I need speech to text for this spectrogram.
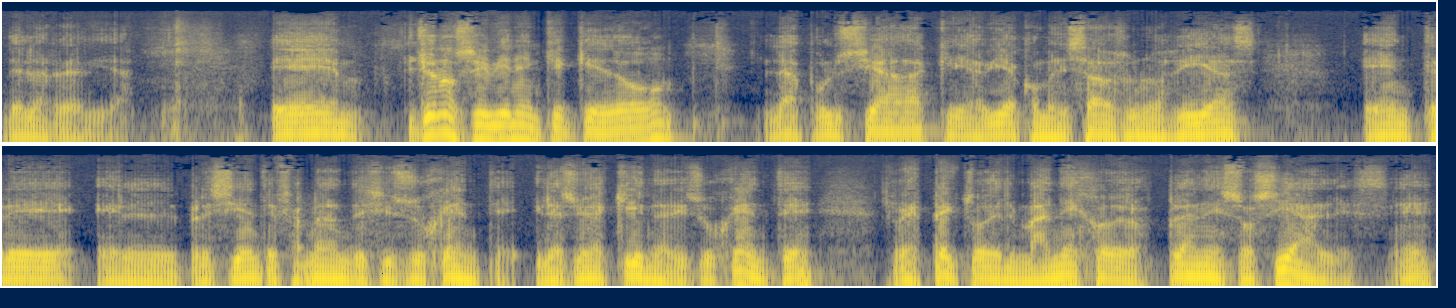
de la realidad. Eh, yo no sé bien en qué quedó la pulseada que había comenzado hace unos días entre el presidente Fernández y su gente y la señora Kirchner y su gente respecto del manejo de los planes sociales. ¿eh?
